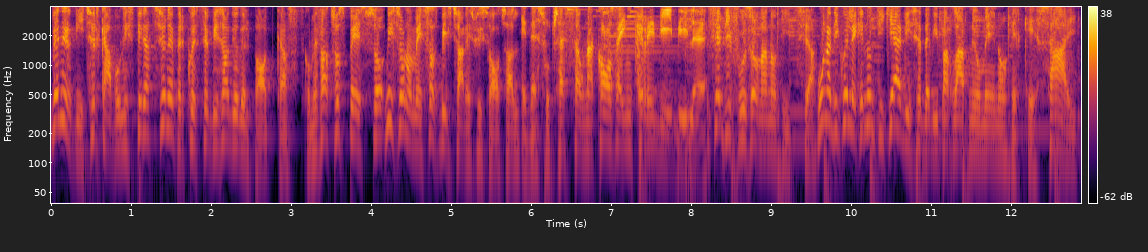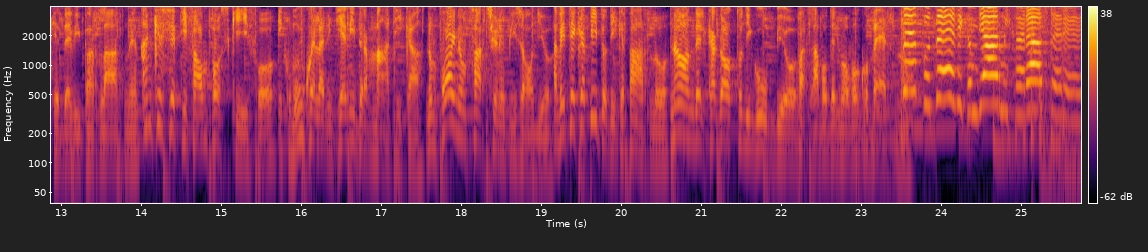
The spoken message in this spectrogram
Venerdì cercavo un'ispirazione per questo episodio del podcast. Come faccio spesso, mi sono messo a sbirciare sui social ed è successa una cosa incredibile. Si è diffusa una notizia, una di quelle che non ti chiedi se devi parlarne o meno, perché sai che devi parlarne, anche se ti fa un po' schifo e comunque la ritieni drammatica. Non puoi non farci un episodio. Avete capito di che parlo? Non del cagotto di Gubbio, parlavo del nuovo governo. Se potevi cambiarmi il carattere,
